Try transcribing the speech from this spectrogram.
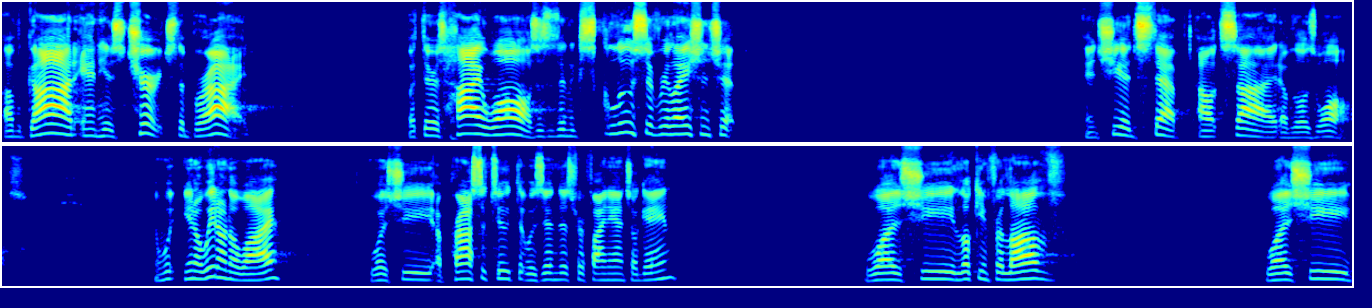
of God and His church, the bride. But there's high walls. This is an exclusive relationship. And she had stepped outside of those walls. And we, you know, we don't know why. Was she a prostitute that was in this for financial gain? Was she looking for love? Was she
